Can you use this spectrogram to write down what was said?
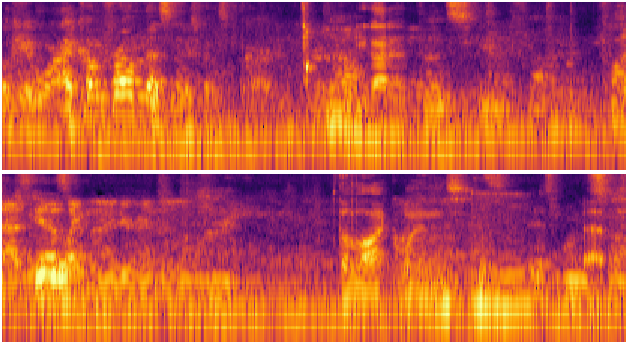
Okay, where I come from, that's an expensive card. No, You got it. That's eighty-five. That's, yeah, it's like 90 right now. The lock wins. Mhm. It's one slot.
